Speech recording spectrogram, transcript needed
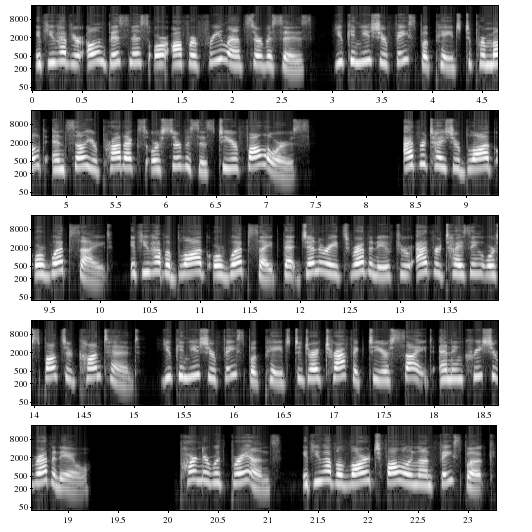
If you have your own business or offer freelance services, you can use your Facebook page to promote and sell your products or services to your followers. Advertise your blog or website. If you have a blog or website that generates revenue through advertising or sponsored content, you can use your Facebook page to drive traffic to your site and increase your revenue. Partner with brands. If you have a large following on Facebook,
